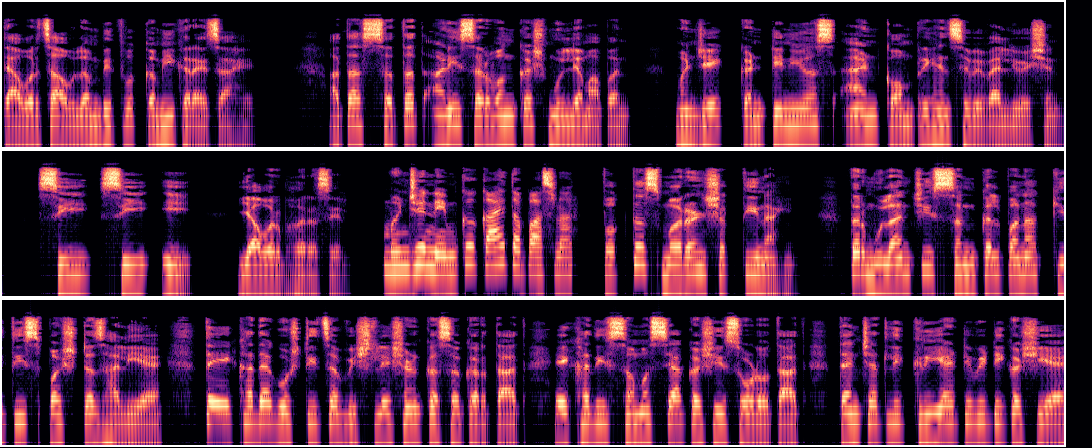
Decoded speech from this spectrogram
त्यावरचं अवलंबित्व कमी करायचं आहे. आता सतत आणि सर्वंकष मूल्यमापन म्हणजे continuous and comprehensive evaluation C C E यावर भर असेल. म्हणजे नेमकं काय तपासणार? फक्त स्मरणशक्ती नाही तर मुलांची संकल्पना किती स्पष्ट झाली आहे ते एखाद्या गोष्टीचं विश्लेषण कसं करतात एखादी समस्या कशी सोडवतात त्यांच्यातली क्रिएटिव्हिटी कशी आहे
